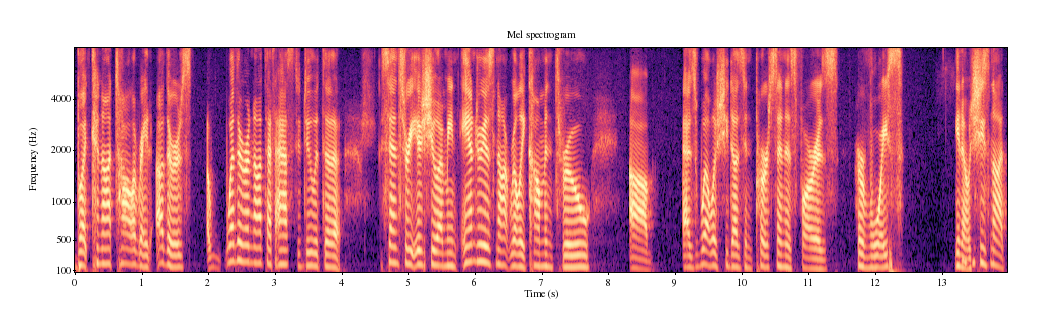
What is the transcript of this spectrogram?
but cannot tolerate others. Whether or not that has to do with the sensory issue, I mean, Andrea's not really coming through uh, as well as she does in person as far as her voice. You know, she's not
